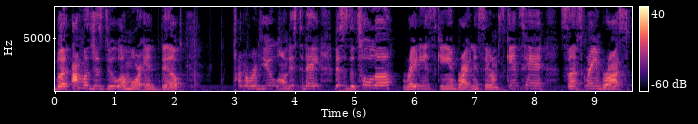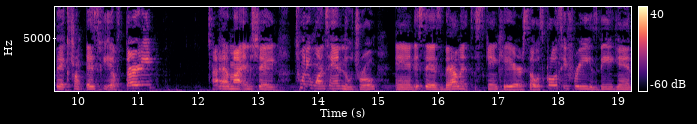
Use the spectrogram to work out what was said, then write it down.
But I'm going to just do a more in-depth type of review on this today. This is the Tula Radiant Skin Brightening Serum Skin Tint Sunscreen Broad Spectrum SPF 30. I have mine in the shade 21 Tan Neutral and it says balanced skincare. So it's cruelty free, it's vegan,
